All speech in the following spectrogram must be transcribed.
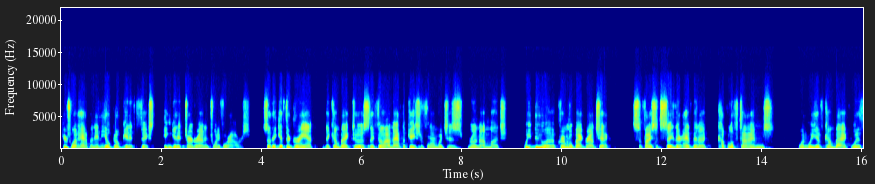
here's what happened, and he'll go get it fixed. He can get it turned around in 24 hours. So they get their grant, they come back to us, they fill out an application form, which is really not much. We do a criminal background check. Suffice it to say, there have been a couple of times when we have come back with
